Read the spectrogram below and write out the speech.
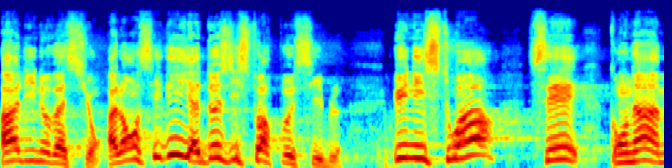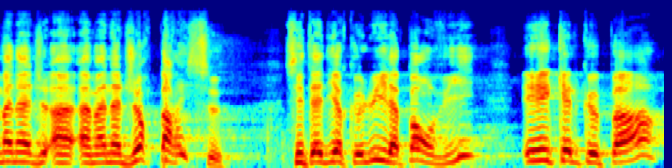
à l'innovation. Alors on s'est dit, il y a deux histoires possibles. Une histoire, c'est qu'on a un manager, paresseux. C'est-à-dire que lui, il n'a pas envie, et quelque part,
